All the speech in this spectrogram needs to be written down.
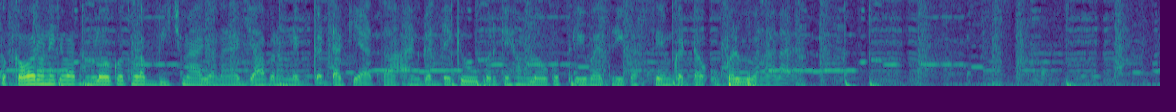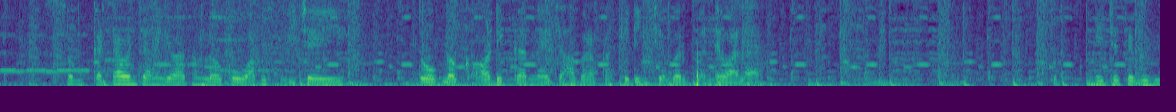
तो कवर होने के बाद हम लोगों को थोड़ा बीच में आ जाना है, जहाँ पर हमने गड्ढा किया था। एंड गड्ढे के ऊपर के हम लोगों को थ्री बाई थ्री का सेम गड्ढा ऊपर भी बनाना है। सब गड्ढा बन जाने के बाद हम लोगों को वापस नीचे ही दो ब्लॉक और डिक करने हैं, जहाँ पर अपना किलिंग चेम्बर बनने वाला है। तो नीचे से भी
